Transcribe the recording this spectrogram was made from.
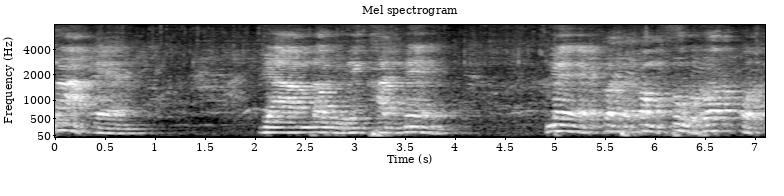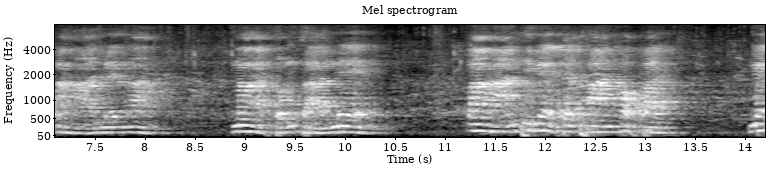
หน้าแอนยามเราอยู่ในคันแม่ แม่ก็จะต้องสู้รบอดอาหารและหน้าหน้าสงสารแม่ อาหารที่แม่จะทานเข้าไป แม่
